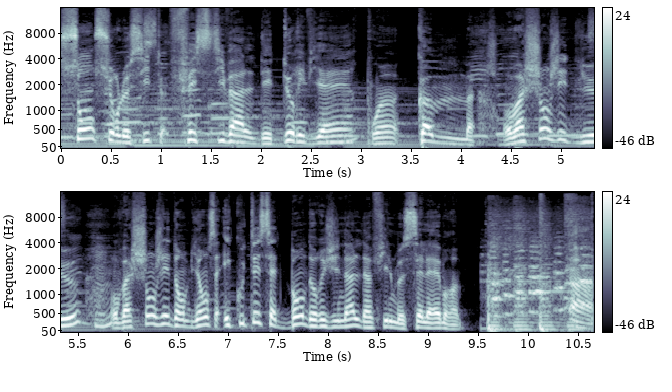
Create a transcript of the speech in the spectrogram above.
sont sur le site festivaldesdeuxrivières.com. On va changer de lieu, Mhm. on va changer d'ambiance. Écoutez cette bande originale d'un film célèbre. Ah,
